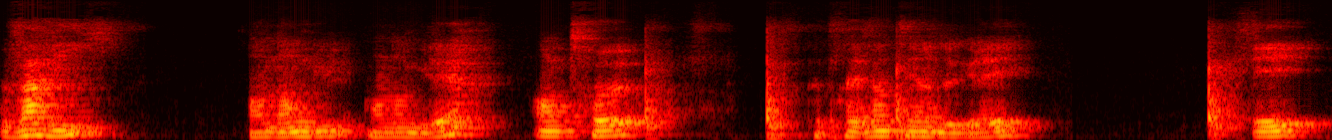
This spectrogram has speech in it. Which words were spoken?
varie en, en angulaire entre à peu près 21 degrés et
